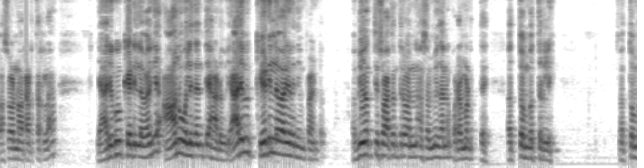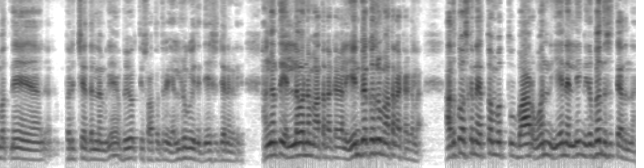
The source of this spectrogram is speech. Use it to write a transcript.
ಬಸವಣ್ಣವ್ರು ಆಡ್ತಾರಲ್ಲ ಯಾರಿಗೂ ಕೇಡಿಲ್ಲವಾಗಿ ಆನು ಒಲಿದಂತೆ ಹಾಡು. ಯಾರಿಗೂ ಕೇಡಿಲ್ಲವಾಗಿರೋದು ಇಂಪಾರ್ಟೆಂಟು ಅಭಿವ್ಯಕ್ತಿ ಸ್ವಾತಂತ್ರ್ಯವನ್ನು ಸಂವಿಧಾನ ಕೊಡಮಾಡುತ್ತೆ. ಹತ್ತೊಂಬತ್ತರಲ್ಲಿ. ಹತ್ತೊಂಬತ್ತನೇ ಪರಿಚಯದಲ್ಲಿ ನಮಗೆ ಅಭಿವ್ಯಕ್ತಿ ಸ್ವಾತಂತ್ರ್ಯ ಎಲ್ರಿಗೂ ಇದೆ ದೇಶದ ಜನಗಳಿಗೆ. ಹಂಗಂತ ಎಲ್ಲವನ್ನ ಮಾತಾಡೋಕ್ಕಾಗಲ್ಲ. ಏನು ಬೇಕಾದರೂ ಮಾತಾಡೋಕ್ಕಾಗಲ್ಲ. ಅದಕ್ಕೋಸ್ಕರ ಹತ್ತೊಂಬತ್ತು ಬಾರ್ ಒನ್ ಏನಲ್ಲಿ ನಿರ್ಬಂಧಿಸುತ್ತೆ ಅದನ್ನು.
